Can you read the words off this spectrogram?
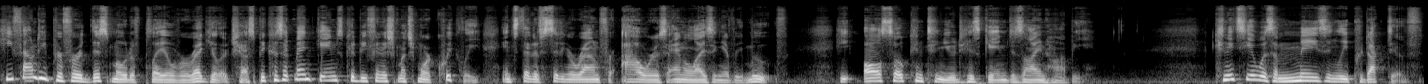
He found he preferred this mode of play over regular chess because it meant games could be finished much more quickly instead of sitting around for hours analyzing every move. He also continued his game design hobby. Knizia was amazingly productive.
